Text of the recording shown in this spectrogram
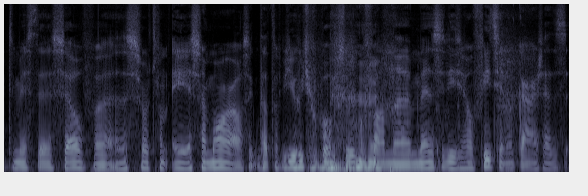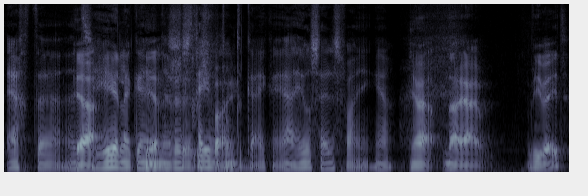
tenminste, zelf eh, een soort van ASMR als ik dat op YouTube opzoek van eh, mensen die zo'n fiets in elkaar zetten. Het is echt eh, het is heerlijk en Ja, rustgevend om te kijken. Ja, heel satisfying. Ja. Ja, nou ja, wie weet.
